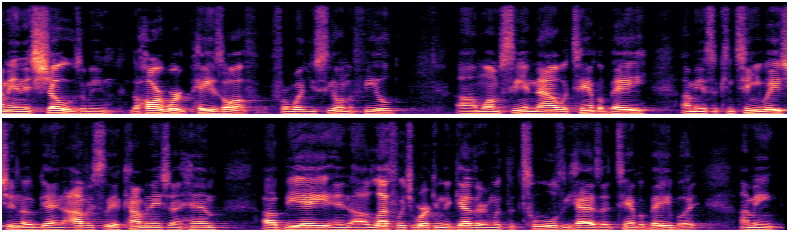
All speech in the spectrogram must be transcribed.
I mean it shows. I mean the hard work pays off for what you see on the field. Um, what I'm seeing now with Tampa Bay, I mean it's a continuation. Again, obviously a combination of him uh, BA and uh, Leftwich working together and with the tools he has at Tampa Bay. But I mean,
